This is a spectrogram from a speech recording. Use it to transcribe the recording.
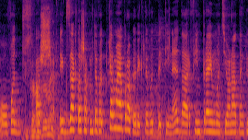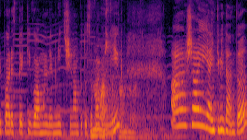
o văd aș, Dragul meu. exact așa cum te văd, chiar mai aproape decât te văd pe tine, dar fiind prea emoționată în clipa respectivă am înlemnit și n-am putut să nu mă fac nimic. așteptam de la tine. Așa e ea intimidantă.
